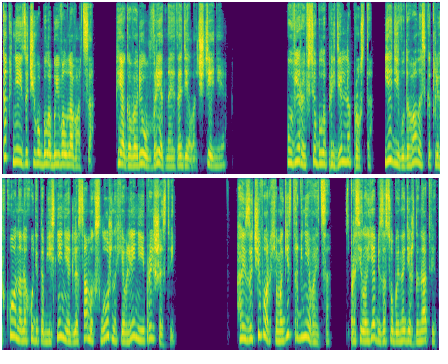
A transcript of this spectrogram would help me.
так не из-за чего было бы и волноваться. Я говорю, вредно это дело, чтение. У Веры все было предельно просто. Я диву давалась, как легко она находит объяснение для самых сложных явлений и происшествий. «А из-за чего архимагистр гневается?» – спросила я без особой надежды на ответ.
